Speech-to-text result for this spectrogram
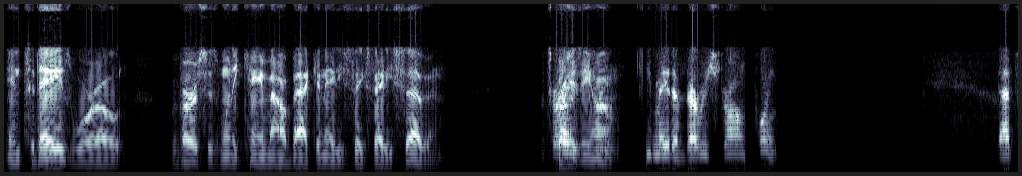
in today's world versus when it came out back in 86, 87. It's crazy, huh? He made a very strong point. That's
